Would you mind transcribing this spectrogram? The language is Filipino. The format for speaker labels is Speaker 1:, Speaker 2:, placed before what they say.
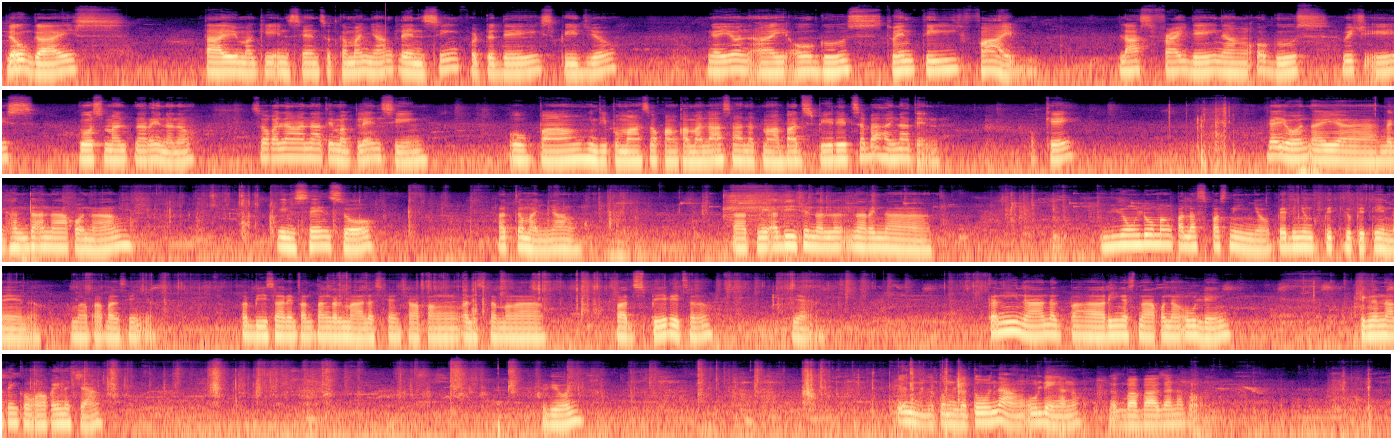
Speaker 1: Hello guys, tayo mag incense at kamanyang cleansing for today's video. Ngayon ay August 25, last Friday ng August which is ghost month na rin ano. So kailangan natin mag cleansing upang hindi pumasok ang kamalasan at mga bad spirit sa bahay natin. Okay? Ngayon ay ah, naghanda na ako ng insenso at kamanyang. At may additional na rin na yung lumang palaspas ninyo, pwede nyong gupit-gupitin. Ayan o, kung mapapansin nyo. Pabisa rin pantanggal malas yan, tsaka pang alis ng mga bad spirits, ano? Yan. Kanina, nagparingas na ako ng uling. Tingnan natin kung okay na siya. Yun. Yun, lutong-luto na ang uling, ano? Nagbabaga na po.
